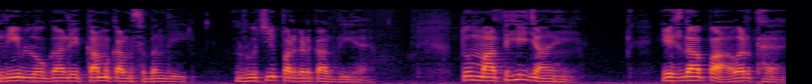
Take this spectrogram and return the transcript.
ਗਰੀਬ ਲੋਕਾਂ ਦੇ ਕੰਮ ਕਰਨ ਸੰਬੰਧੀ ਰੁਚੀ ਪ੍ਰਗਟ ਕਰਦੀ ਹੈ। ਤੂੰ ਮਤ ਹੀ ਜਾਣੇ ਇਸ ਦਾ ਭਾਵ ਅਰਥ ਹੈ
